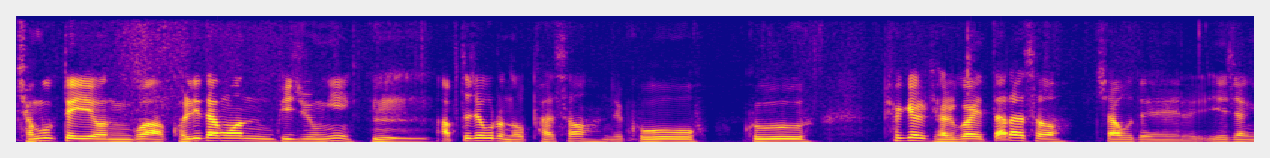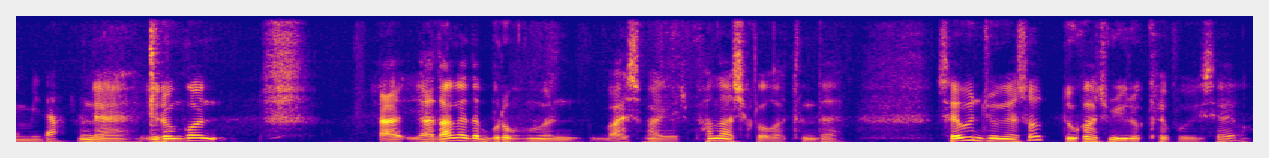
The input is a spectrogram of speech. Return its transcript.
전국 대의원과 권리 당원 비중이 음. 압도적으로 높아서 이제 그, 그 표결 결과에 따라서 좌우될 예정입니다. 네, 이런 건 야, 당에다 물어보면 말씀하기가 좀 편하실 것 같은데 세 분 중에서 누가 좀 이렇게 보이세요?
